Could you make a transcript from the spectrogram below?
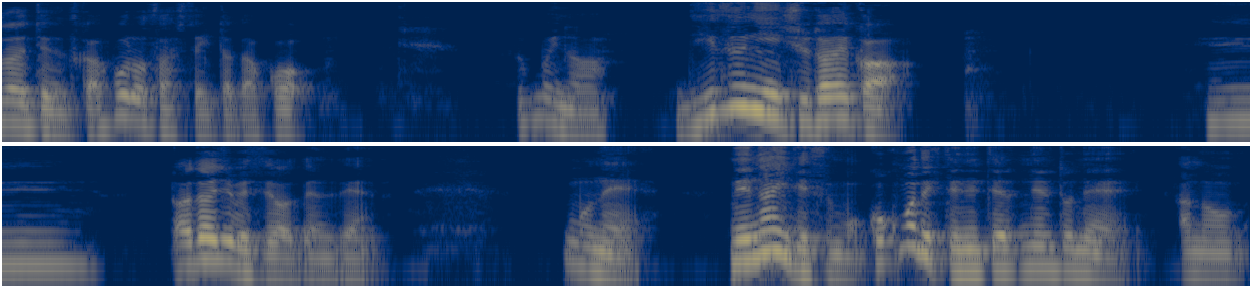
られてるんですか？フォローさせていただこう。すごいな。ディズニー主題歌。へえ。あ、大丈夫ですよ、全然。もうね、寝ないですもん。ここまで来て寝て、寝るとね、あの、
